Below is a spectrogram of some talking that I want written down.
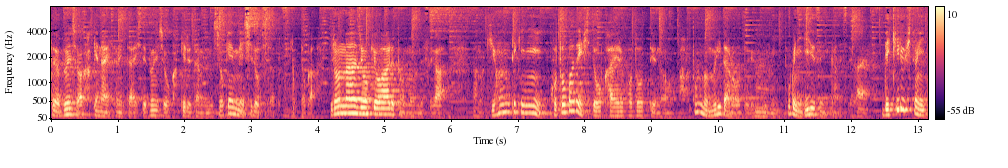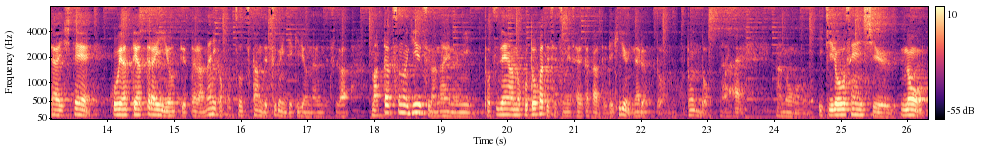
例えば文章が書けない人に対して文章を書けるために一生懸命指導したとするとかいろんな状況はあると思うんですがあの基本的に言葉で人を変えることっていうのはほとんど無理だろうというふうに、うん、特に技術に関しては、はい、できる人に対してこうやってやったらいいよって言ったら何かコツをつかんですぐにできるようになるんですが全くその技術がないのに突然あの言葉で説明されたからってできるようになるとほとんどない、はい、あのイチロー選手の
